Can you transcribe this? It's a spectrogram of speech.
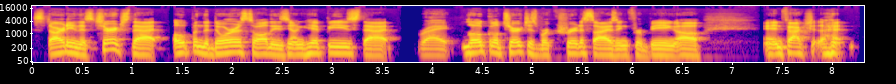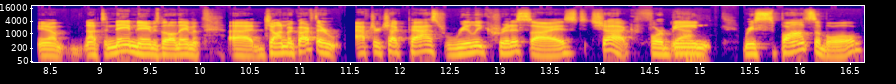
starting this church that opened the doors to all these young hippies that right local churches were criticizing for being oh. In fact, you know, not to name names, but I'll name him. Uh, John MacArthur, after Chuck passed, really criticized Chuck for being yeah. responsible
